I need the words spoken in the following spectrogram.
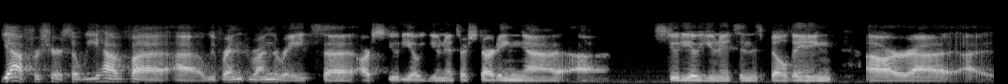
Yeah, for sure. So we have uh, uh, we've run run the rates. Uh, our studio units are starting uh, uh, studio units in this building are uh,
